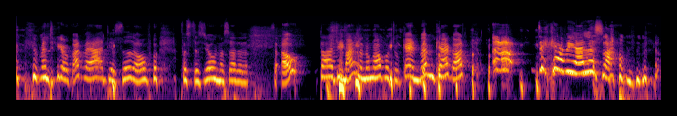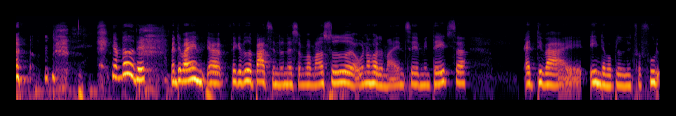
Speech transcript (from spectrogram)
men det kan jo godt være, at de har siddet over på, på stationen, og så er der, så, åh, der er de mangler nogen over på Tugan. Hvem kan godt? Ah, det kan vi alle sammen. jeg ved det ikke. Men det var en, jeg fik at vide af bartenderne, som var meget søde og underholde mig ind til min date, så at det var øh, en, der var blevet lidt for fuld.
